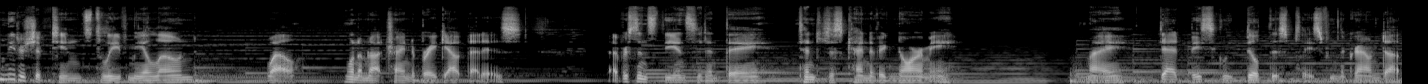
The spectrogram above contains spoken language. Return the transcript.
Leadership tends to leave me alone. Well, when I'm not trying to break out, that is. Ever since the incident, they tend to just kind of ignore me. My dad basically built this place from the ground up.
